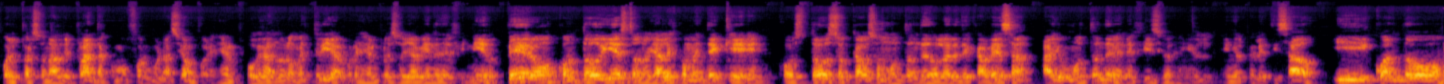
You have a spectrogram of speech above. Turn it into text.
por el personal de planta, como formulación, por ejemplo, o granulometría, por ejemplo, eso ya viene definido. Pero con todo y esto, ¿no? ya les comenté que costoso, causa un montón de dolores de cabeza, hay un montón de beneficios en el, en el peletizado. Y cuando,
